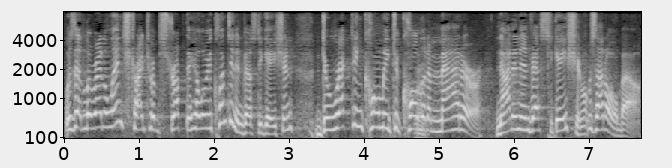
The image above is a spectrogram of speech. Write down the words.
was that Loretta Lynch tried to obstruct the Hillary Clinton investigation, directing Comey to call right. it a matter, not an investigation. What was that all about?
